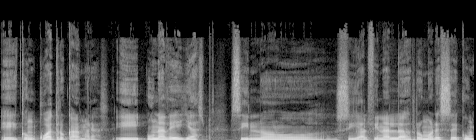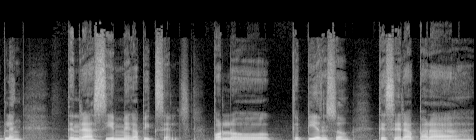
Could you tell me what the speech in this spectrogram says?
eh, con cuatro cámaras. Y una de ellas, si no, si al final los rumores se cumplen, tendrá 100 megapíxeles. Por lo que pienso que será para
